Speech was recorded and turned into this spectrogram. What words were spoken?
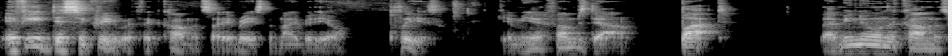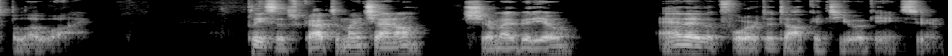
If you disagree with the comments I raised in my video, please give me a thumbs down, but let me know in the comments below why. Please subscribe to my channel, share my video, and I look forward to talking to you again soon.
